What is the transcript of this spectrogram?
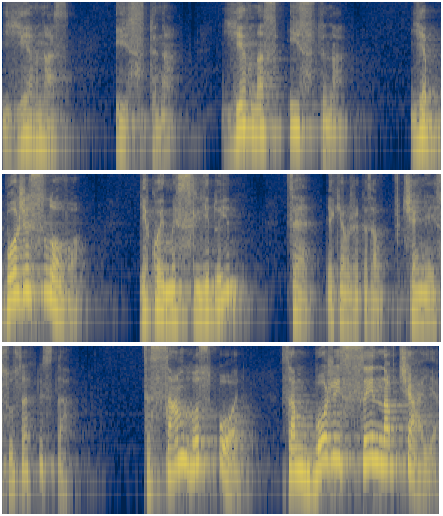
Є в нас істина. Є в нас істина. Є Боже Слово, якою ми слідуємо. Це як я вже казав, вчення Ісуса Христа. Це сам Господь, сам Божий Син навчає.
